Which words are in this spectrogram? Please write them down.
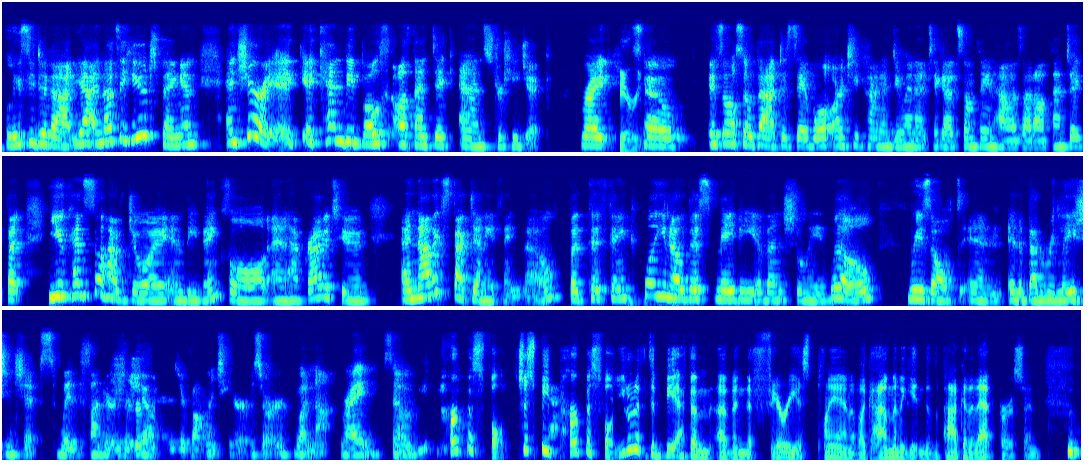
At least you did that. Yeah. And that's a huge thing. And and sure, it, it can be both authentic and strategic, right? Very. So it's also that to say, well, aren't you kind of doing it to get something? How is that authentic? But you can still have joy and be thankful and have gratitude and not expect anything though, but to think, well, you know, this maybe eventually will result in in a better relationships with funders or donors or volunteers or whatnot right so be purposeful just be yeah. purposeful you don't have to be have a, have a nefarious plan of like i'm going to get into the pocket of that person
